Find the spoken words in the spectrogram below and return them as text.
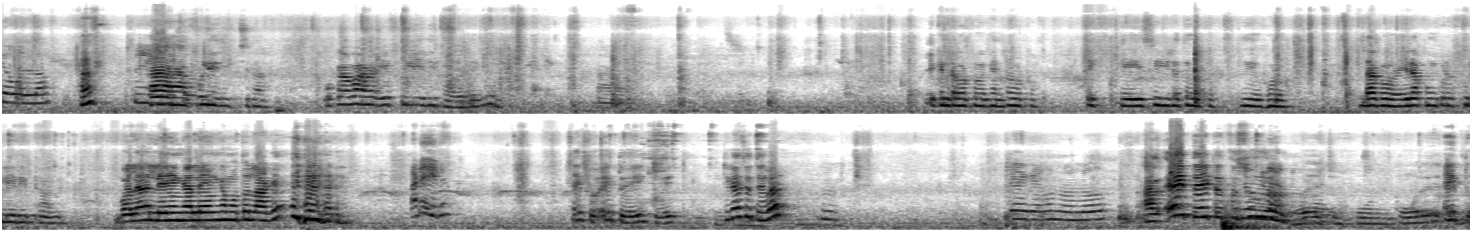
দিতে বলল হ্যাঁ? হ্যাঁ হ্যাঁ ফুলিয়ে দিচ্ছি না। ওকে আবার এই ফুলিয়ে দিতে হবে দেখবি? হ্যাঁ। এখানটা ওঠো এখানটা ওঠো। এই সিঁড়িটাতে ওঠো দিয়ে ঘোরো। দেখো এরকম করে ফুলিয়ে দিতে হবে। বলে লেহেঙ্গা লেহেঙ্গা মতো লাগে? এই তো এই তো এই তো এই তো। ঠিক আছে তো এবার হুম এটা কেমন হলো আর এই তো এইটা তো সুন্দর। এই তো।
